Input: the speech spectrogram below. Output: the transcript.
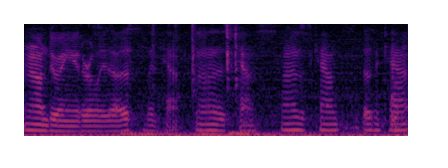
I know I'm doing it early though. This doesn't count. Of this counts. Of this counts. Doesn't count.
